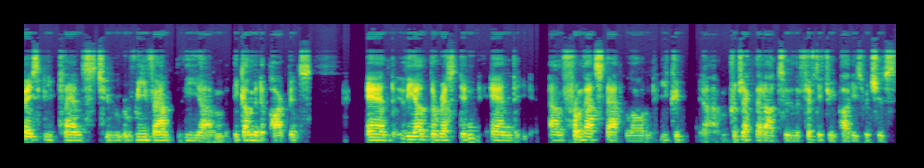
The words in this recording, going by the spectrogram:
basically plans to revamp the um, the government departments, and the uh, the rest didn't. And um, from that stat alone, you could um, project that out to the 53 parties, which is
